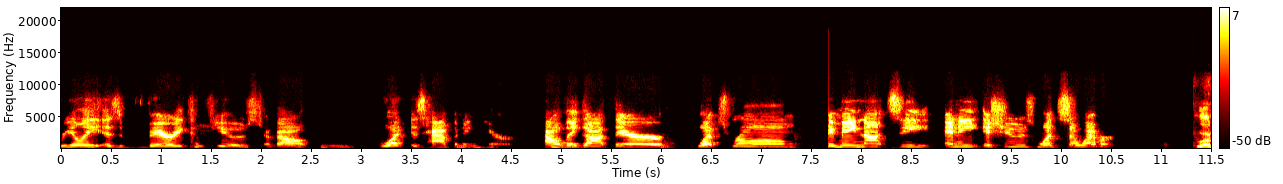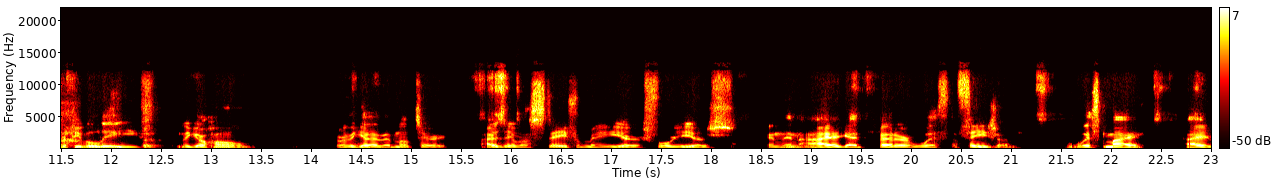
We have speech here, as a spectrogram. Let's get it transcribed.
really is very confused about Mhm. what is happening here, how they got there, what's wrong. They may not see any issues whatsoever. a lot of people leave they go home or they get out of the military. I was able to stay for many years, four years, and then Mhm. I got better with aphasia. With my, I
